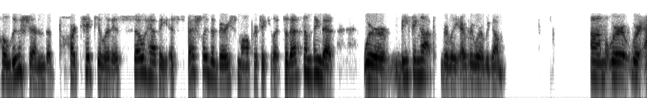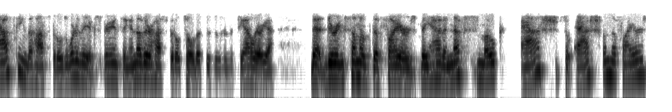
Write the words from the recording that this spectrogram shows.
pollution, the particulate is so heavy, especially the very small particulate. So that's something that we're beefing up really everywhere we go. Um, we're, we're asking the hospitals, what are they experiencing? Another hospital told us, this is in the Seattle area, that during some of the fires, they had enough smoke ash, so ash from the fires,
